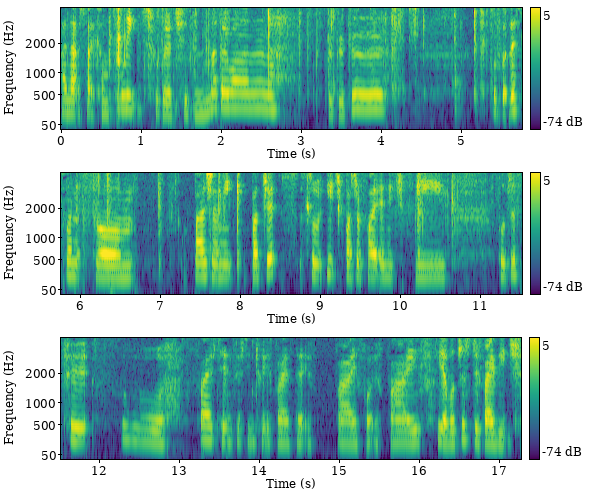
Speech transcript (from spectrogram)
And that's that complete. We're going to choose another one. We've got this one from Bajanique Budgets. So each butterfly in each bee, we'll just put oh, 5, 10, 15, 25, 35, 45. Yeah, we'll just do 5 each.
